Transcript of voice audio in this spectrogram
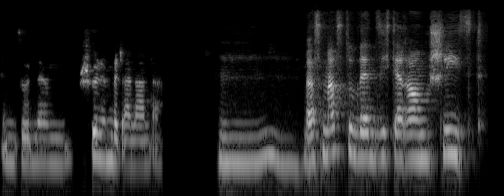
in so einem schönen Miteinander. Hm. Was machst du, wenn sich der Raum schließt?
